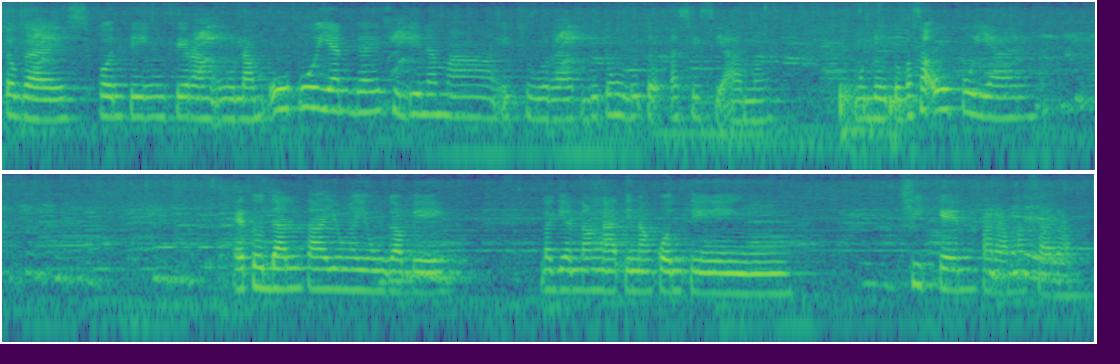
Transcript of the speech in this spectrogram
ito guys konting tirang ulam. Upo yan guys. Hindi na maitsura. Lutong luto kasi si ama. Magluto basta upo yan. Ito dal tayo ngayong gabi. Lagyan lang natin ng konting chicken para masarap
